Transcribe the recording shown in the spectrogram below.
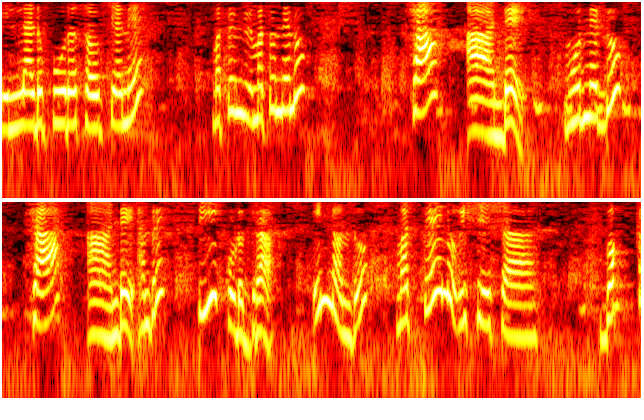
ಇಲ್ಲಡು ಪೂರ ಸೌಖ್ಯನೇ. ಮತ್ತೊಂದು, ಮತ್ತೊಂದೇನು? ಚಾ ಆಂಡೆ. ಮೂರನೇದು ಚಾ ಆಂಡೆ. ಅಂದರೆ ಟೀ ಕುಡಿದ್ರ. ಇನ್ನೊಂದು ಮತ್ತೇನು ವಿಶೇಷ? ಬೊಕ್ಕ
